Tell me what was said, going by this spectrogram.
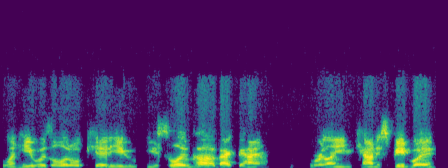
when he was a little kid. He used to live uh, back behind Verlaine County Speedway,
